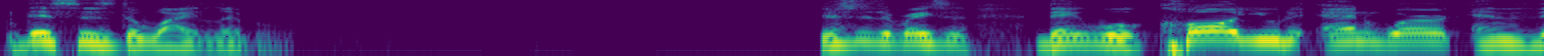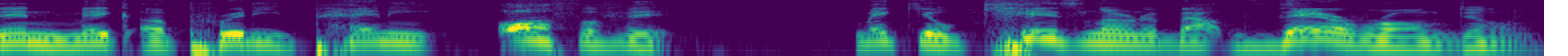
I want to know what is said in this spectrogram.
This is the white liberal. This is the racism. They will call you the N word and then make a pretty penny off of it. Make your kids learn about their wrongdoing.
